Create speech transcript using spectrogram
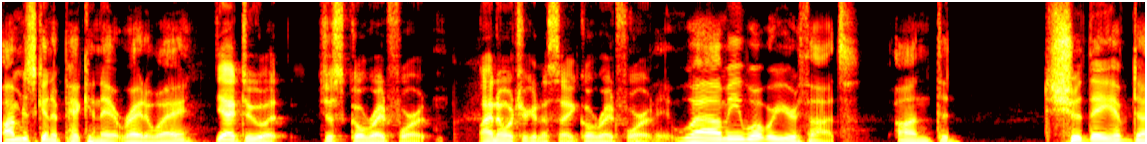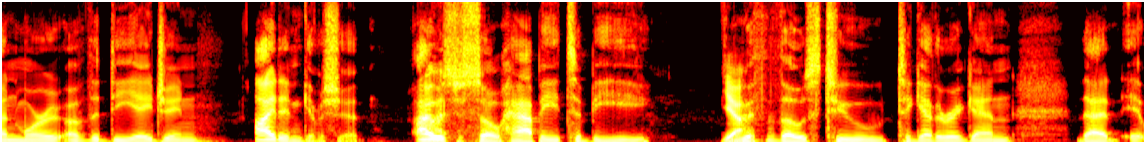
I'm just gonna pick a nit right away. Yeah, do it. Just go right for it. I know what you're gonna say. Go right for it. Well, I mean, what were your thoughts on the? Should they have done more of the de aging? I didn't give a shit. I was just so happy to be yeah. with those two together again that it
